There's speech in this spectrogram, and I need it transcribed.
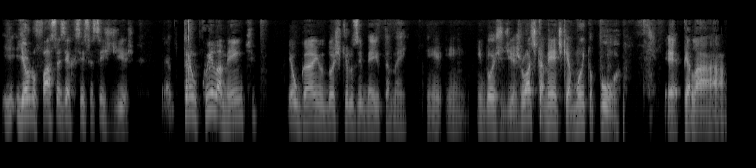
e, e, eu não faço exercício esses dias. É, tranquilamente, eu ganho 2,5 kg também em, em, em, dois dias. Logicamente que é muito por é, pela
